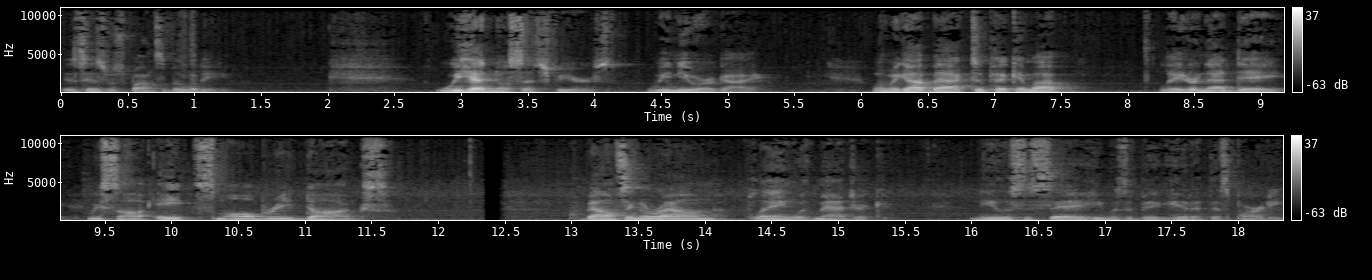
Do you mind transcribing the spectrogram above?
is his responsibility. We had no such fears. We knew our guy. When we got back to pick him up later in that day, we saw eight small breed dogs bouncing around playing with magic. Needless to say, he was a big hit at this party.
